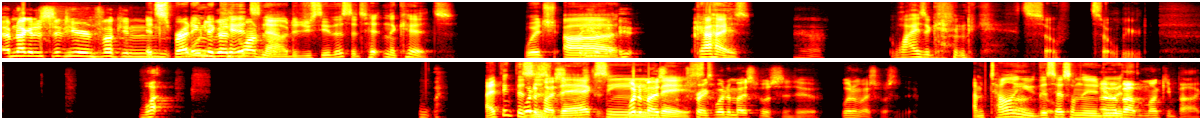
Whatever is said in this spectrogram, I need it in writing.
I'm not gonna sit here and fucking. It's spreading to kids want? now. Did you see this? It's hitting the kids. Which, uh, you- guys, Yeah. why is it getting to kids? It's so, so weird. What? I think this what is am I supposed to- vaccine What am I, based. Frank? What am I supposed to do? What am I supposed to do? I'm telling about you, this COVID? has something to Uh, do with about monkeypox.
